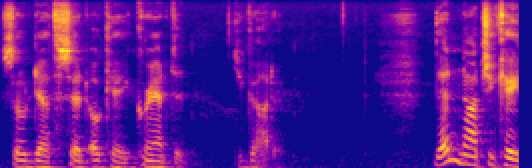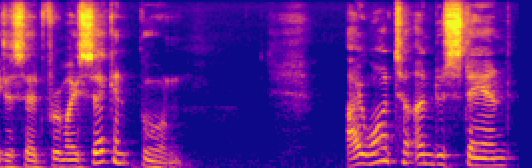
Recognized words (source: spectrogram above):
So Death said, okay, granted, you got it. Then Nachiketa said, for my second boon, I want to understand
